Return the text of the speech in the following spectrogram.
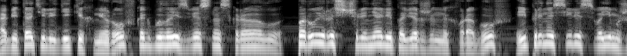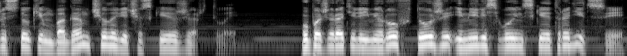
Обитатели диких миров, как было известно Скраалу, порой расчленяли поверженных врагов и приносили своим жестоким богам человеческие жертвы. У пожирателей миров тоже имелись воинские традиции,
